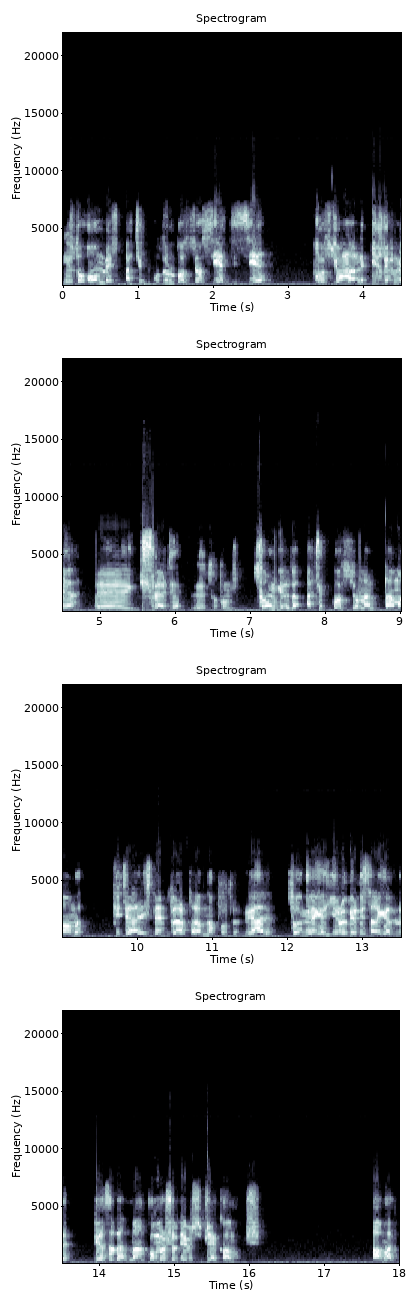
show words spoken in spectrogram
%15 açık uzun pozisyon CFTC'ye pozisyonlarını bildirmeyen e, kişilerce e, tutulmuş. Son günde açık pozisyonların tamamı ticari işlemciler tarafından kontrol ediliyor. Yani son güne geldi. 21 Nisan'a geldiğinde piyasada non-commercial diye bir şey kalmamış. Ama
